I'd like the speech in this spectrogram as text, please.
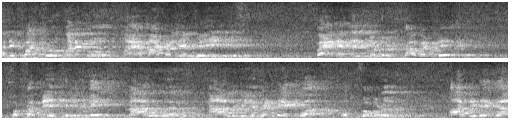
అని పట్టు మనకు మాయ మాటలు చెప్పి పైన తీసుకుంటారు. కాబట్టి ఒక మేస్త్రికి నాలుగు నాలుగు ఇల్లు కంటే ఎక్కువ ఒప్పుకోకూడదు. ఆ విధంగా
